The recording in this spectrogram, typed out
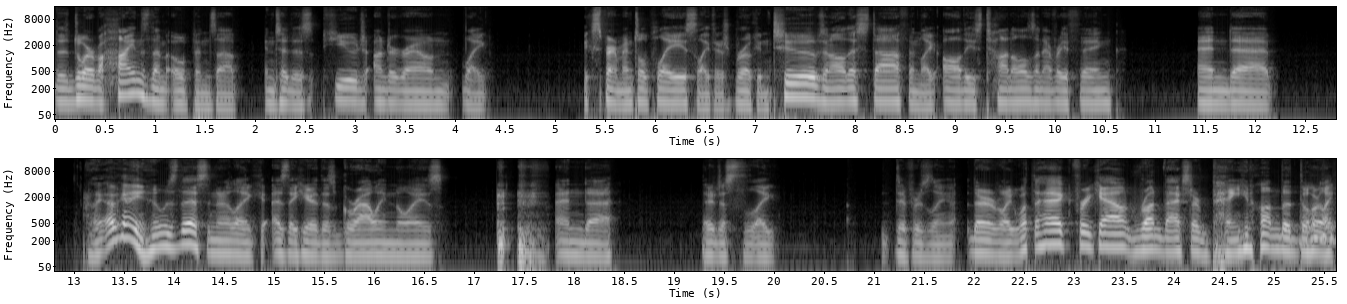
the door behind them opens up into this huge underground like experimental place. Like there's broken tubes and all this stuff, and like all these tunnels and everything. And uh, like, okay, who is this? And they're like, as they hear this growling noise, and uh, they're just like, Dipper's like, they're like, what the heck? Freak out, run back, start banging on the door, like,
